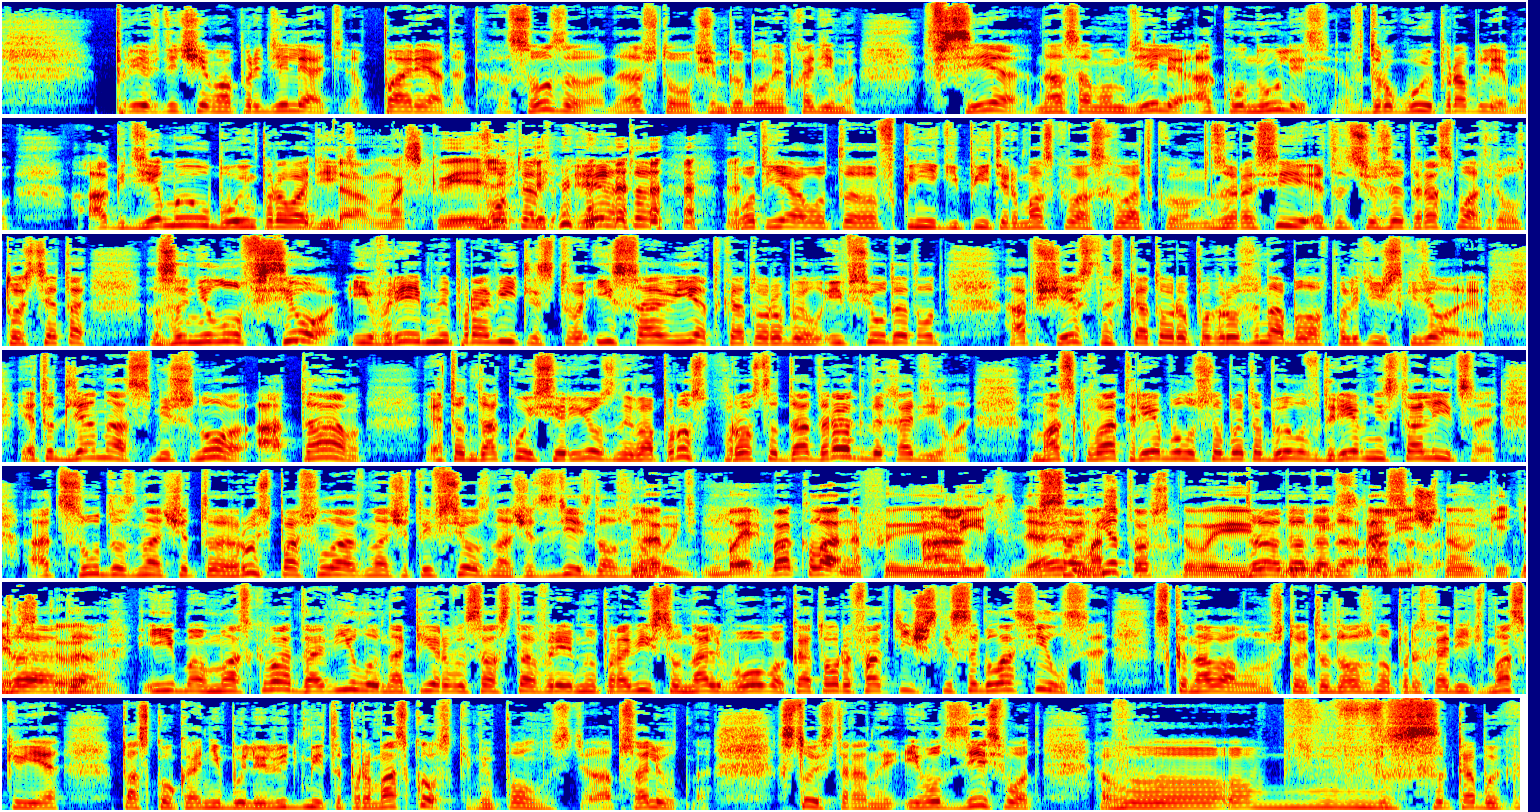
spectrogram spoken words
прежде чем определять порядок созыва, да, что, в общем-то, было необходимо, все на самом деле окунулись в другую проблему. А где мы его будем проводить? Да, в Москве. Вот это, это, вот я вот э, в книге «Питер-Москва. Схватку за Россию» этот сюжет рассматривал. То есть это заняло все, и временное правительство, и совет, который был, и всю вот эту вот общественность, которая погружена была в политические дела. Это для нас смешно, а там это такой серьезный вопрос, просто до драк доходило. Москва требовала, чтобы это было в древней столице. Отсюда, значит, Русь пошла, значит, и все, значит, здесь должно Но быть. Борьба кланов и а элит, а да, Совет... московского и, да, да, да, и столичного, а... питерского. Да, да. И Москва давила на первый состав Временного правительства, на Львова, который фактически согласился с Коноваловым, что это должно происходить в Москве, поскольку они были людьми-то промосковскими полностью, абсолютно, с той стороны. И вот здесь вот в, в, как бы,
